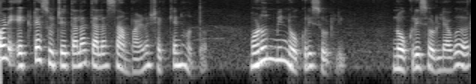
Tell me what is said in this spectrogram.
पण एकट्या सुचेताला त्याला सांभाळणं शक्य नव्हतं. म्हणून मी नोकरी सोडली. नोकरी सोडल्यावर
